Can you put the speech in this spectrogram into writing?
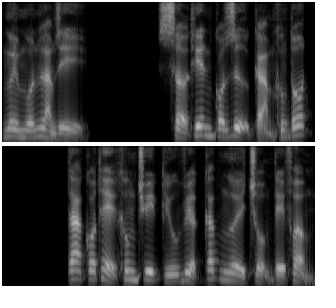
Ngươi muốn làm gì? Sở thiên có dự cảm không tốt. Ta có thể không truy cứu việc các ngươi trộm tế phẩm.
